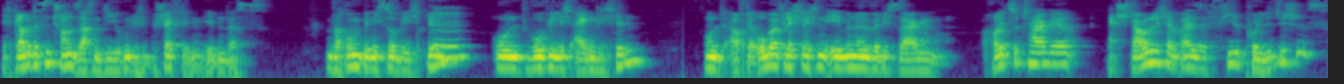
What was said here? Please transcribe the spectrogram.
Ich glaube, das sind schon Sachen, die Jugendliche beschäftigen. Eben das, warum bin ich so, wie ich bin? Mhm. Und wo will ich eigentlich hin? Und auf der oberflächlichen Ebene würde ich sagen, heutzutage erstaunlicherweise viel Politisches.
